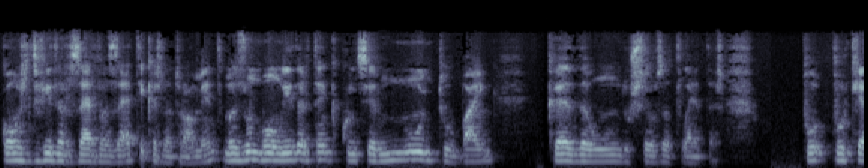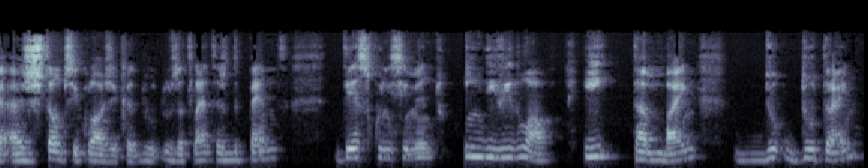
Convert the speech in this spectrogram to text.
com as devidas reservas éticas, naturalmente, mas um bom líder tem que conhecer muito bem cada um dos seus atletas. Por, porque a gestão psicológica do, dos atletas depende desse conhecimento individual e também do, do treino,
